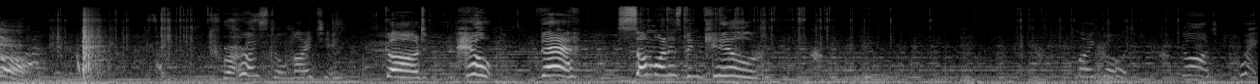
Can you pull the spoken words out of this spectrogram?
Ah! Christ almighty. God, help! There! Someone has been killed! My God! God, quick!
